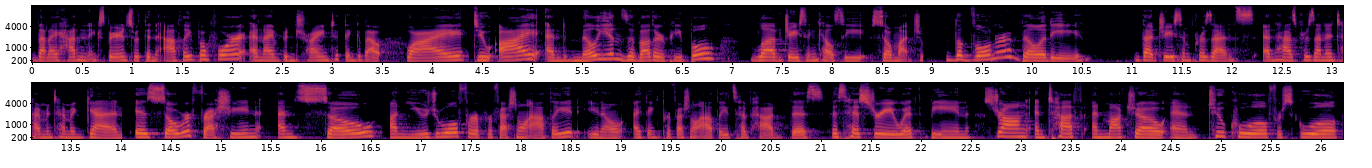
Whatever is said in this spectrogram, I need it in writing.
that I hadn't experienced with an athlete before. And I've been trying to think about why do I and millions of other people love Jason Kelce so much. The vulnerability that Jason presents and has presented time and time again is so refreshing and so unusual for a professional athlete. You know, I think professional athletes have had this this history with being strong and tough and macho and too cool for school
